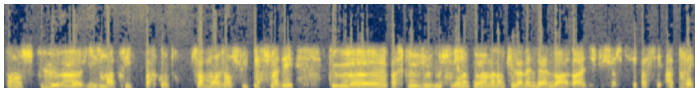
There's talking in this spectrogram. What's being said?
pense que euh, ont appris. Par contre, ça, moi, j'en suis persuadé que euh, parce que je, me souviens un peu hein, maintenant que tu l'amènes quand même dans, dans la discussion, ce qui s'est passé après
